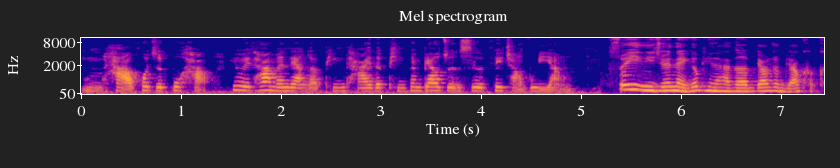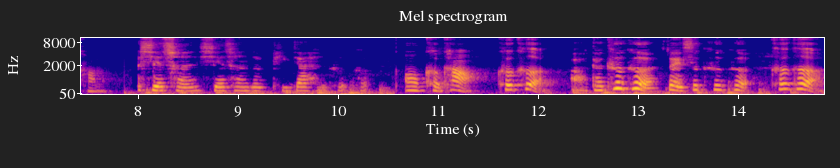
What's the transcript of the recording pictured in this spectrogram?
嗯好或者不好，因为他们两个平台的评分标准是非常不一样的。所以你觉得哪个平台的标准比较可靠呢？携程携程的评价很可靠哦，可靠，苛刻，啊，可苛刻，对，是苛刻。苛刻。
